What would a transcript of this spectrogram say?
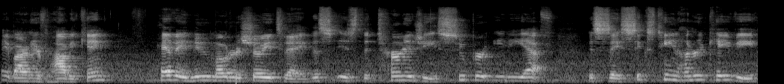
Hey, Byron here from Hobby King. Have a new motor to show you today. This is the Turnigy Super EDF. This is a 1600 kV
